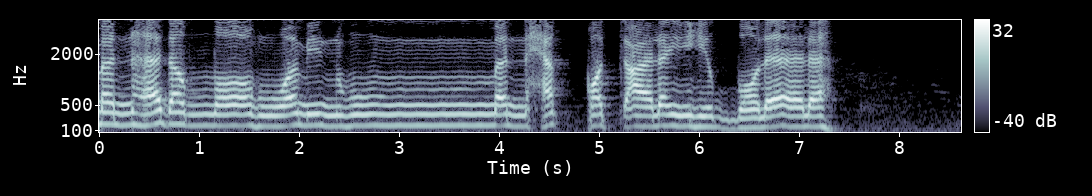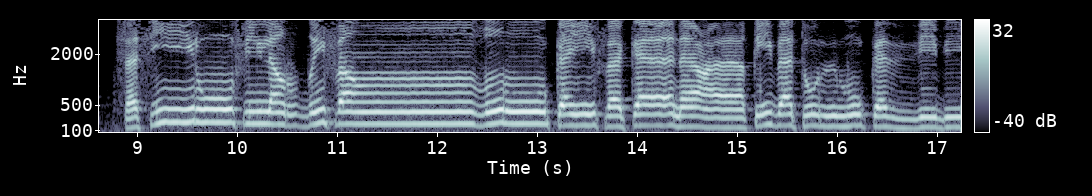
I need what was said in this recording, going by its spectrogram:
من هدى الله ومنهم من حقت عليه الضلالة. فسيروا في الأرض فانظروا كيف كان عاقبة المكذبين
